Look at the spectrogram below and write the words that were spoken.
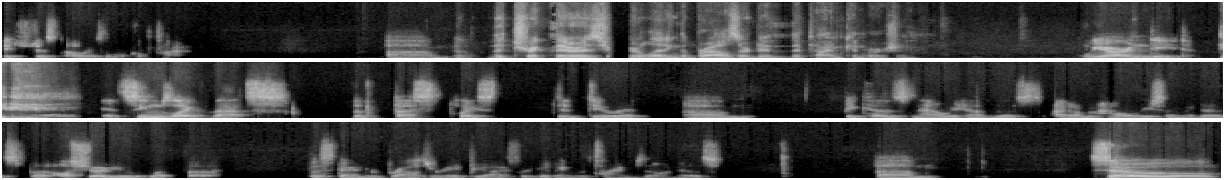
it's just always local time. Um, The trick there is you're letting the browser do the time conversion. We are indeed. It seems like that's the best place to do it. um, Because now we have this, I don't know how recent it is, but I'll show you what the, the standard browser API for getting the time zone is. Um, So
